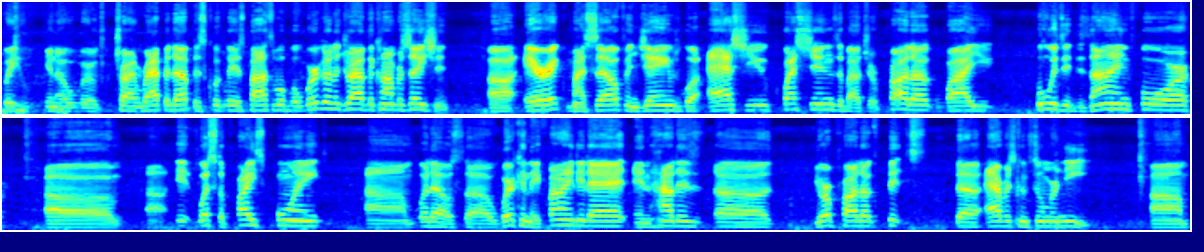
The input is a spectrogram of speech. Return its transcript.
we, you know, we'll try and wrap it up as quickly as possible, but we're going to drive the conversation. Uh, Eric, myself, and James will ask you questions about your product, why you, who is it designed for, um, uh, it, what's the price point, um, what else, uh, where can they find it at, and how does uh, your product fits the average consumer need. Um,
